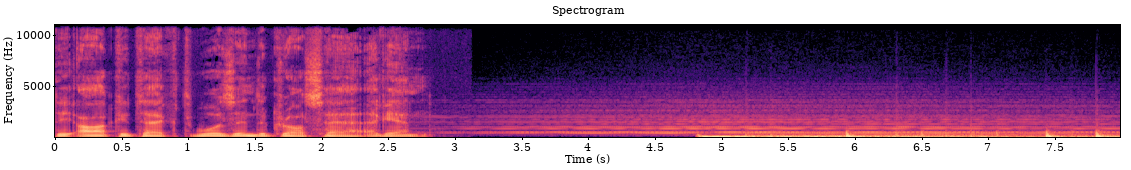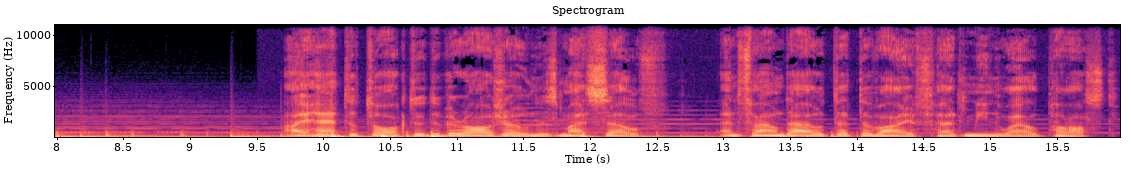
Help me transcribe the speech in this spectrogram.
the architect was in the crosshair again. I had to talk to the garage owners myself and found out that the wife had meanwhile passed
